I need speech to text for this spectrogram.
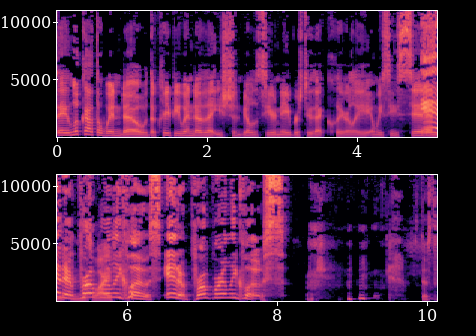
they look out the window, the creepy window that you shouldn't be able to see your neighbors through that clearly, and we see Sid and, and inappropriately close inappropriately close Those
